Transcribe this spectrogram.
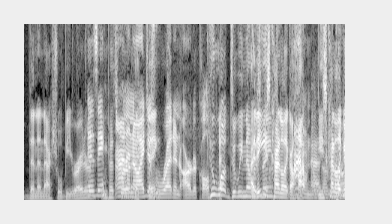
than an actual beat writer? Is he? In Pittsburgh? I don't know. I, just think? read an article. Who what do we know? I his think he's kind of like a hot. know. He's kind of like a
